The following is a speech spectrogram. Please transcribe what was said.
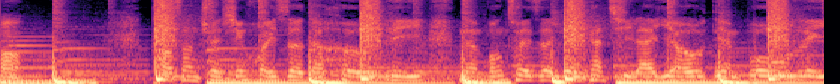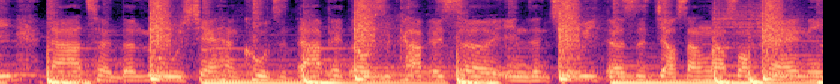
嗯。套上全新灰色的 hoodie，冷风吹着脸，看起来有点不离。搭乘的路线和裤子搭配都是咖啡色，引人注意的是脚上那双 penny，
